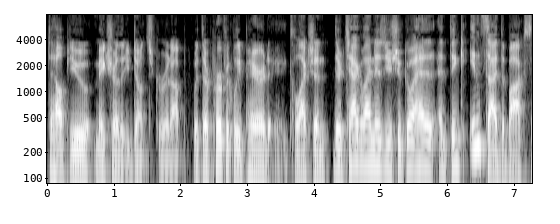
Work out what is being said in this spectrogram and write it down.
to help you make sure that you don't screw it up with their perfectly paired collection. Their tagline is you should go ahead and think inside the box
